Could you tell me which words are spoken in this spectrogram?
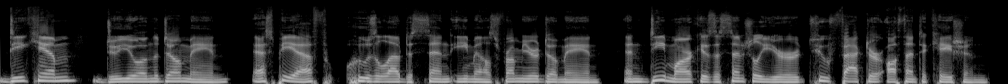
DKIM, do you own the domain? SPF, who's allowed to send emails from your domain? And DMARC is essentially your two factor authentication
